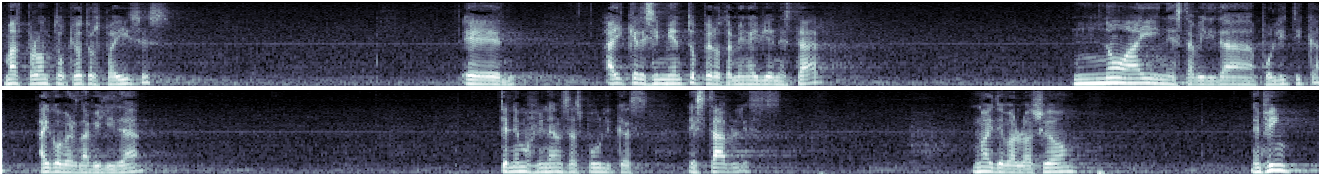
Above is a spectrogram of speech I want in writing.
más pronto que otros países. Eh, hay crecimiento, pero también hay bienestar. No hay inestabilidad política, hay gobernabilidad. Tenemos finanzas públicas estables, no hay devaluación. En fin,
